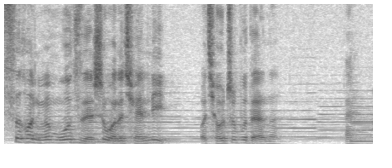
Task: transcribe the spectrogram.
伺候你们母子是我的权利，我求之不得呢。来。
